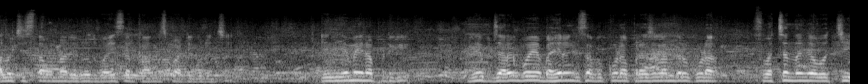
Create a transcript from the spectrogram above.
ఆలోచిస్తూ ఉన్నారు ఈరోజు వైఎస్ఆర్ కాంగ్రెస్ పార్టీ గురించి. ఇది ఏమైనప్పటికీ రేపు జరగబోయే బహిరంగ సభకు కూడా ప్రజలందరూ కూడా స్వచ్ఛందంగా వచ్చి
